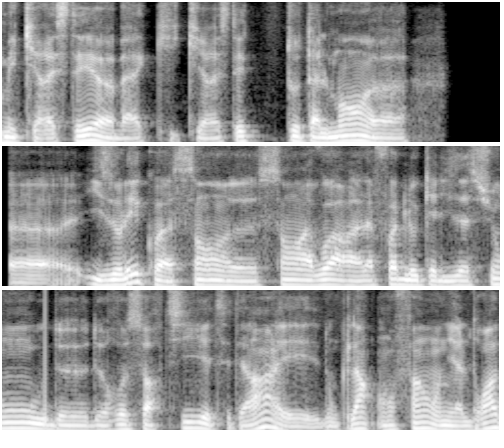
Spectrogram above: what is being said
mais qui est resté, euh, bah, qui, est resté totalement isolé, sans, avoir à la fois de localisation ou de, ressortie, etc. Et donc là, enfin, on y a le droit.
